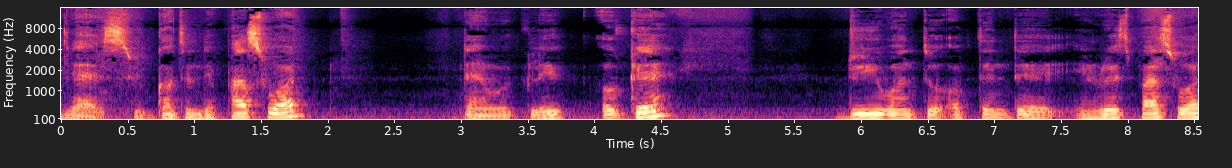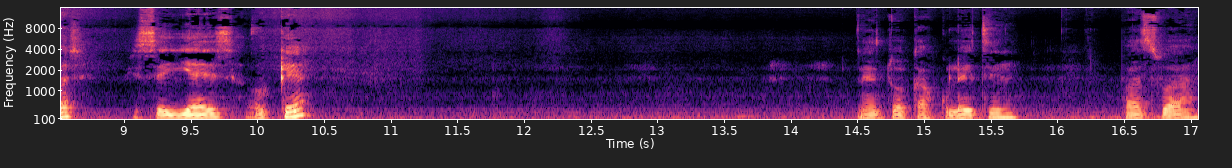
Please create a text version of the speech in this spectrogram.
yes we've gotten the password. Then we click ok. Do you want to obtain the erase password? You say yes okay network calculating password.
